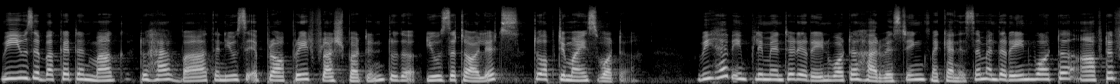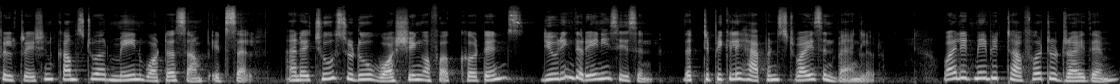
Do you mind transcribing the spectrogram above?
We use a bucket and mug to have bath and use the appropriate flush button to the, use the toilets to optimize water. We have implemented a rainwater harvesting mechanism and the rainwater after filtration comes to our main water sump itself. And I choose to do washing of our curtains during the rainy season that typically happens twice in Bangalore. While it may be tougher to dry them,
